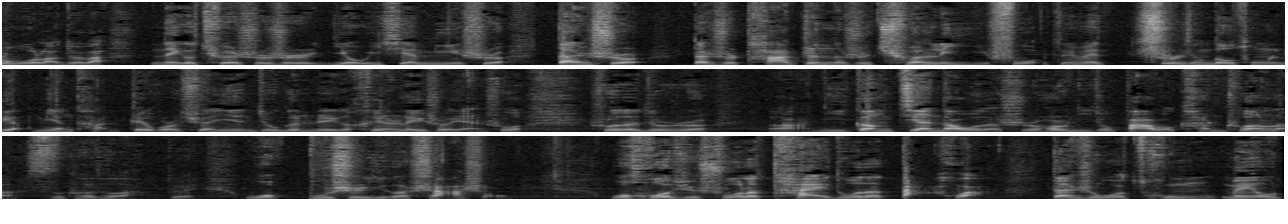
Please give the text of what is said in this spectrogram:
戮了，对吧？那个确实是有一些迷失，但是但是他真的是全力以赴，因为事情都从两面看。这会儿炫音就跟这个黑人镭射眼说说的就是。啊！你刚见到我的时候，你就把我看穿了，斯科特。对我不是一个杀手，我或许说了太多的大话，但是我从没有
